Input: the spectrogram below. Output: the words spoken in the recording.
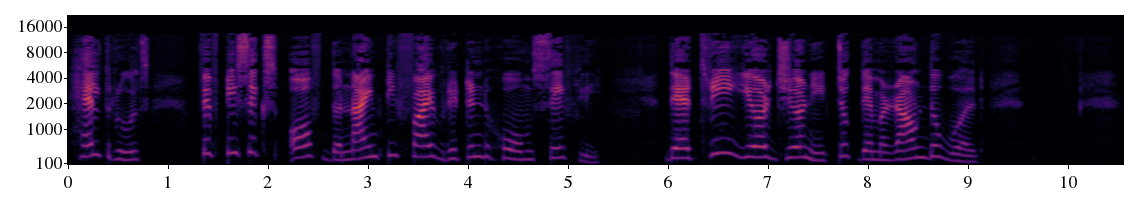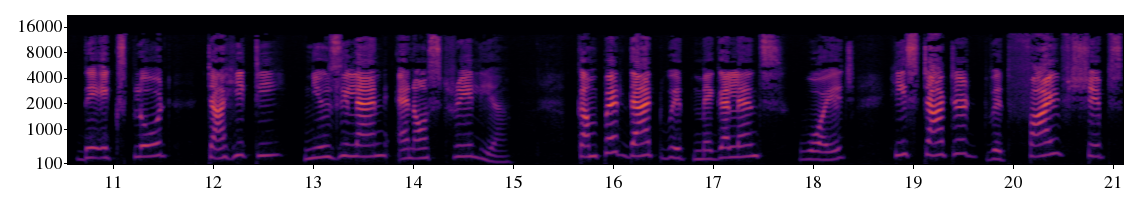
health rules, 56 of the 95 returned home safely. Their three year journey took them around the world. They explored Tahiti, New Zealand, and Australia. Compare that with Magellan's voyage. He started with five ships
